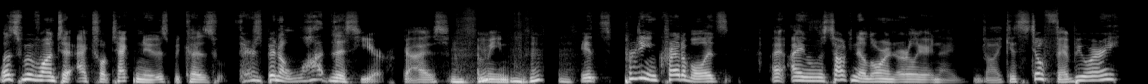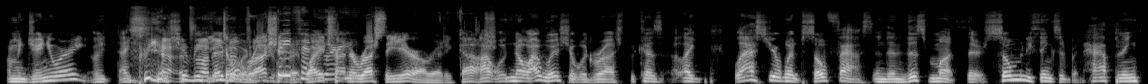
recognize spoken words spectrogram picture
Let's move on to actual tech news because there's been a lot this year, guys. Mm-hmm, I mean, mm-hmm, mm-hmm. it's pretty incredible. It's I, I was talking to Lauren earlier, and I like it's still February. I mean, January. I, I yeah, it should be January. Don't rush it. Why are you trying to rush the year already? Gosh. I, no, I wish it would rush because like last year went so fast, and then this month there's so many things that have been happening.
